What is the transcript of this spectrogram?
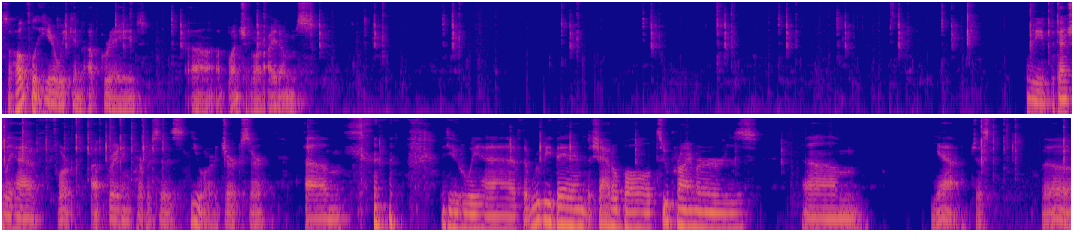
So hopefully here we can upgrade uh, a bunch of our items. We potentially have for upgrading purposes. You are a jerk, sir. Um, you, we have the Ruby Band, the Shadow Ball, two primers. Um, yeah, just uh, there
